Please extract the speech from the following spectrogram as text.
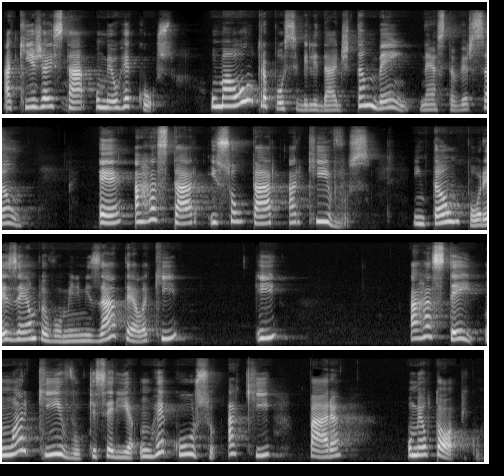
Aqui já está o meu recurso. Uma outra possibilidade também nesta versão é arrastar e soltar arquivos. Então, por exemplo, eu vou minimizar a tela aqui e arrastei um arquivo que seria um recurso aqui para o meu tópico.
